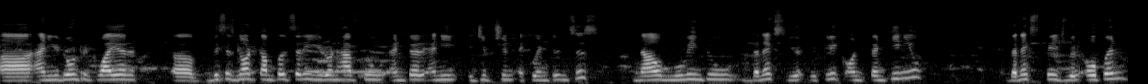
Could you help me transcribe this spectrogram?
uh, and you don't require uh, this is not compulsory you don't have to enter any Egyptian acquaintances now moving to the next you, you click on continue. The next page will open.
